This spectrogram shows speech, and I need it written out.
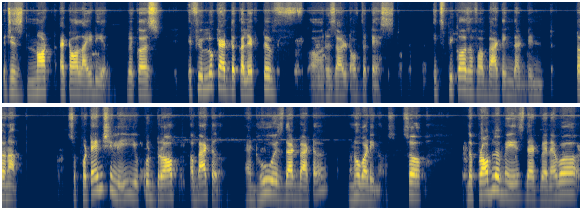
which is not at all ideal. Because if you look at the collective uh, result of the test, it's because of our batting that didn't turn up. So potentially you could drop a batter, and who is that batter? nobody knows so the problem is that whenever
